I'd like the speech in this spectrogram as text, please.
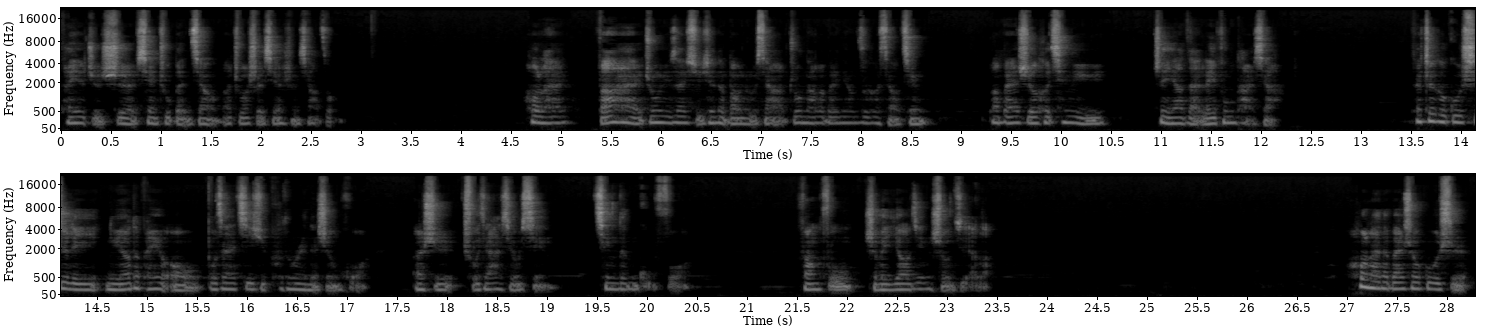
他也只是现出本相，把捉蛇先生吓走。后来，法海终于在许仙的帮助下捉拿了白娘子和小青，把白蛇和青鱼镇压在雷峰塔下。在这个故事里，女妖的配偶不再继续普通人的生活，而是出家修行，青灯古佛。仿佛是为妖精守劫了。后来的白蛇故事，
